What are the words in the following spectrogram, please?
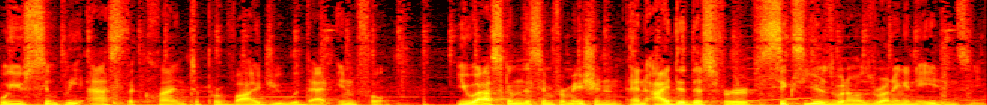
Well, you simply ask the client to provide you with that info. You ask them this information, and I did this for six years when I was running an agency.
